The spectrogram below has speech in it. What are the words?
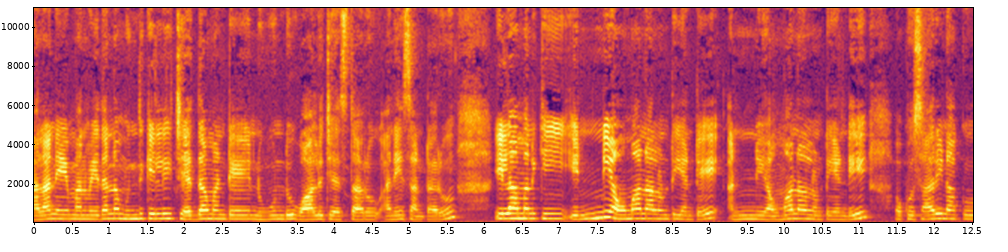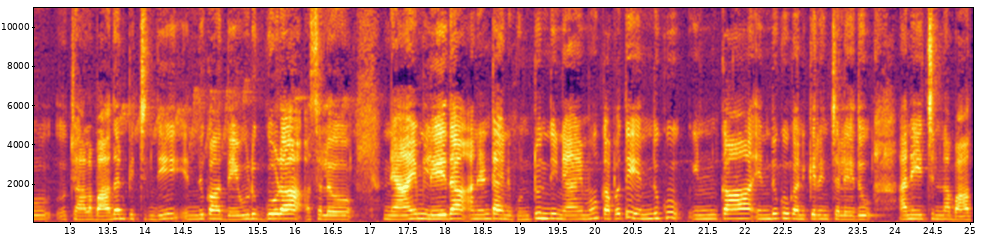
అలానే మనం ఏదన్నా ముందుకెళ్ళి చేద్దామంటే నువ్వుండు వాళ్ళు చేస్తారు అనేసి అంటారు. ఇలా మనకి ఎన్ని అవమానాలు ఉంటాయంటే అన్ని అవమానాలు ఉంటాయండి ఒక్కోసారి నాకు చాలా బాధ అనిపించింది ఎందుకు ఆ దేవుడికి కూడా అసలు న్యాయం లేదా అని అంటే ఆయనకు ఉంటుంది న్యాయము. కాకపోతే ఎందుకు ఇంకా ఎందుకు కనికరించలేదు అని చిన్న బాధ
